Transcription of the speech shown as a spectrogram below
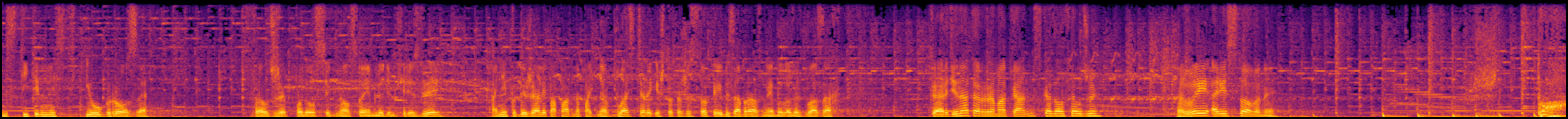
мстительность и угроза. Фелджи подал сигнал своим людям через дверь, они побежали попарно, подняв бластеры, и что-то жестокое и безобразное было в их глазах. «Координатор Рамакан», — сказал Фелджи, — «вы арестованы». «Что?»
